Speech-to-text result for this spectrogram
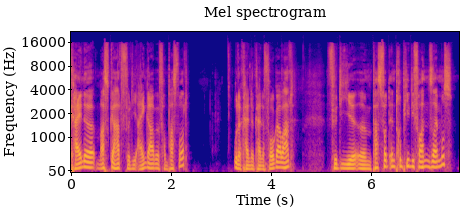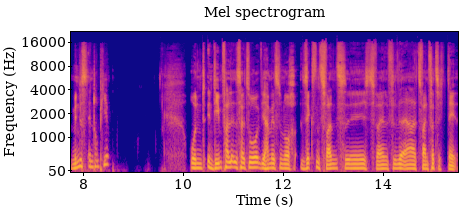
keine Maske hat für die Eingabe vom Passwort oder keine, keine Vorgabe hat für die ähm, Passwortentropie, die vorhanden sein muss, Mindestentropie. Und in dem Fall ist es halt so, wir haben jetzt nur noch 26, 42, äh, 42 nee,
